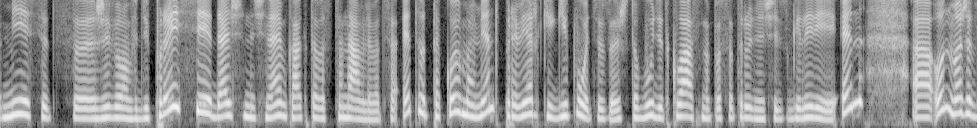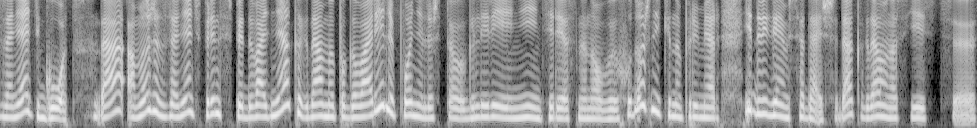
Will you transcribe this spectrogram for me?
месяц э, живем в депрессии, дальше начинаем как-то восстанавливаться. Это вот такой момент проверки гипотезы, что будет классно посотрудничать с галереей N, а, он может занять год, да, а может занять, в принципе, два дня, когда мы поговорили, поняли, что галерее неинтересны новые художники, например, и двигаемся дальше, да, когда у нас есть э,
